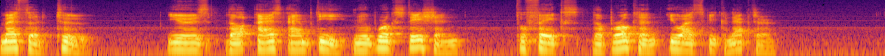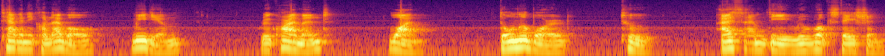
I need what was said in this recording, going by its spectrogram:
Method 2. Use the SMD rework station to fix the broken USB connector. Technical level, medium. Requirement 1. Donor board 2. SMD rework station.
